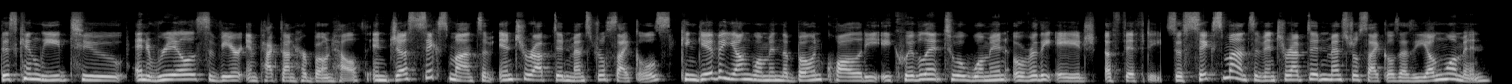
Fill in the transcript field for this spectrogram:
this can lead to a real severe impact on her bone health. In just six months of interrupted menstrual cycles can give a young woman the bone quality equivalent to a woman over the age of 50. So six months of interrupted menstrual cycles as a young woman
